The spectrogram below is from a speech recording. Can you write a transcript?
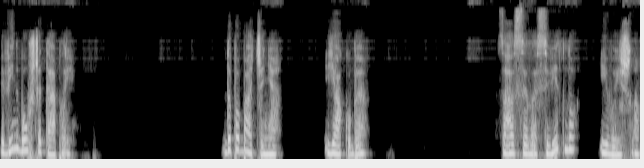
Він був ще теплий. До побачення, Якубе. Загасила світло і вийшла.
